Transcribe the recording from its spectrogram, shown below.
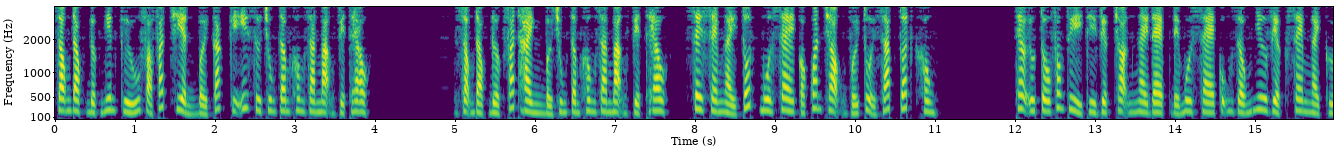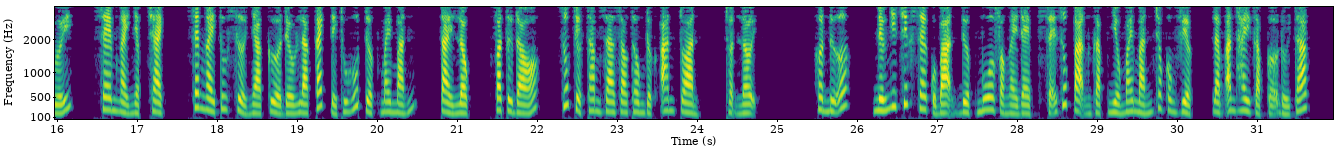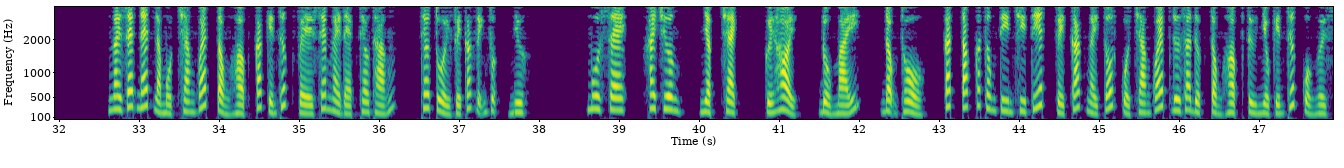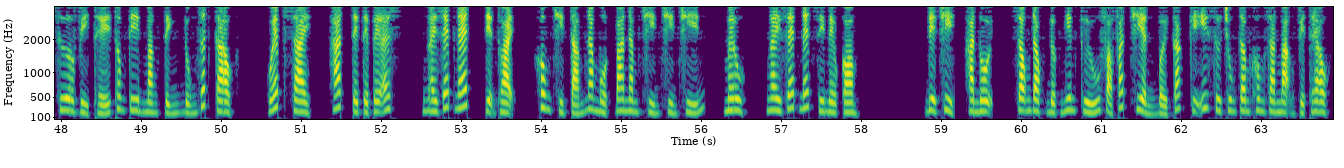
Giọng đọc được nghiên cứu và phát triển bởi các kỹ sư Trung tâm Không gian mạng Việt Theo. Giọng đọc được phát hành bởi Trung tâm Không gian mạng Việt Theo, xe xem ngày tốt mua xe có quan trọng với tuổi giáp tuất không? Theo yếu tố phong thủy thì việc chọn ngày đẹp để mua xe cũng giống như việc xem ngày cưới, xem ngày nhập trạch, xem ngày tu sửa nhà cửa đều là cách để thu hút được may mắn, tài lộc, và từ đó, giúp việc tham gia giao thông được an toàn, thuận lợi. Hơn nữa, nếu như chiếc xe của bạn được mua vào ngày đẹp sẽ giúp bạn gặp nhiều may mắn trong công việc, làm ăn hay gặp gỡ đối tác. Ngay Znet là một trang web tổng hợp các kiến thức về xem ngày đẹp theo tháng, theo tuổi về các lĩnh vực như mua xe, khai trương, nhập trạch, cưới hỏi, đổ máy, động thổ, cắt tóc các thông tin chi tiết về các ngày tốt của trang web đưa ra được tổng hợp từ nhiều kiến thức của người xưa vì thế thông tin mang tính đúng rất cao. Website https ngay Znet, điện thoại 0985135999, mail ngay znet.gmail.com. Địa chỉ Hà Nội, giọng đọc được nghiên cứu và phát triển bởi các kỹ sư Trung tâm Không gian mạng Việt Theo.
